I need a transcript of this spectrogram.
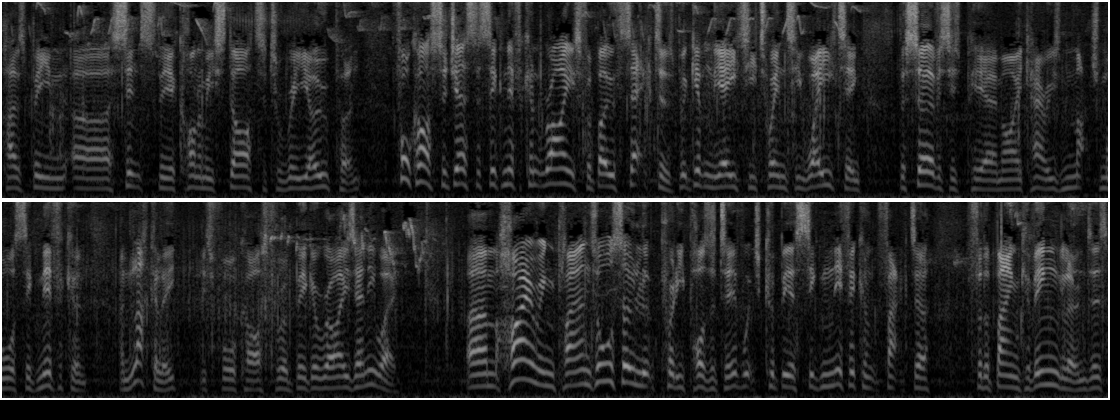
has been uh, since the economy started to reopen. Forecasts suggest a significant rise for both sectors, but given the 80 20 weighting, the services PMI carries much more significant, and luckily is forecast for a bigger rise anyway. Um, hiring plans also look pretty positive, which could be a significant factor for the Bank of England, as,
